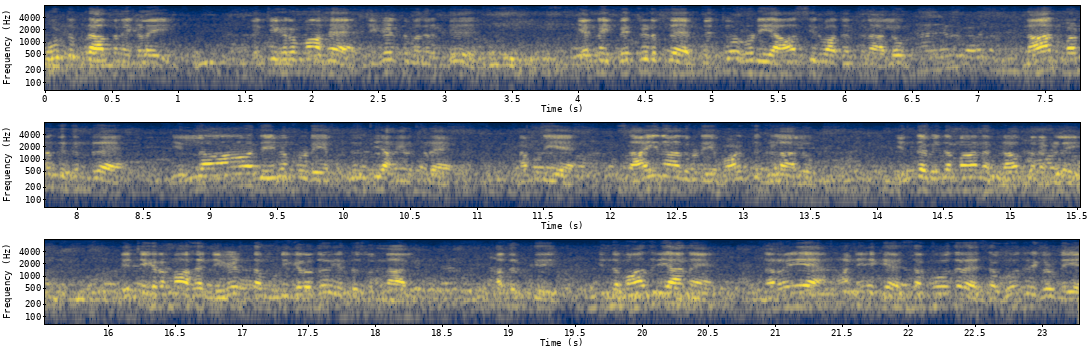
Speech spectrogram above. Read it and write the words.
கூட்டு பிரார்த்தனைகளை வெற்றிகரமாக நிகழ்த்துவதற்கு என்னை பெற்றெடுத்த பெற்றோர்களுடைய ஆசீர்வாதத்தினாலும் நான் வணங்குகின்ற எல்லா தெய்வங்களுடைய பிரதிநிதியாக இருக்கிற நம்முடைய சாய்நாதனுடைய வாழ்த்துக்களாலும் எந்த விதமான பிரார்த்தனைகளை வெற்றிகரமாக நிகழ்த்த முடிகிறதோ என்று சொன்னால் அதற்கு இந்த மாதிரியான நிறைய அநேக சகோதர சகோதரிகளுடைய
